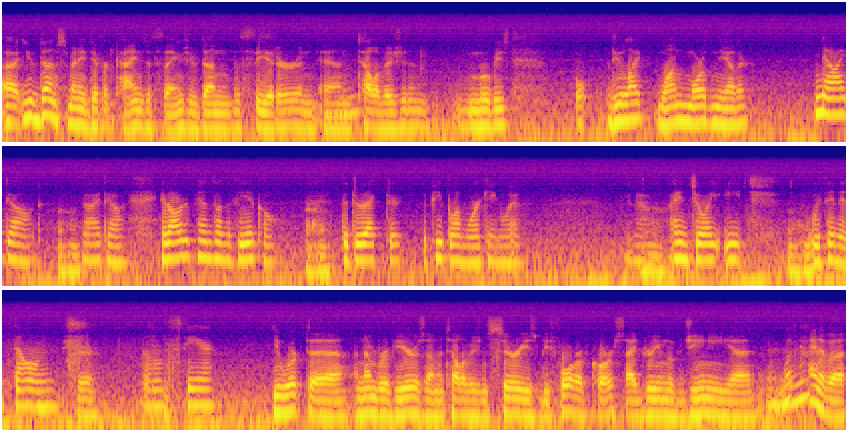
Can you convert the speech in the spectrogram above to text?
Uh, you've done so many different kinds of things. You've done the theater and, and Mhm. television and movies. Do you like one more than the other? No, I don't. Uh-huh. No, I don't. It all depends on the vehicle, Uh-huh. the director, the people I'm working with. You know, Yeah. I enjoy each Mhm. within its own Sure. little sphere. You worked uh, a number of years on a television series before, of course. I Dream of Jeannie. Uh, What Mhm. kind of a,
